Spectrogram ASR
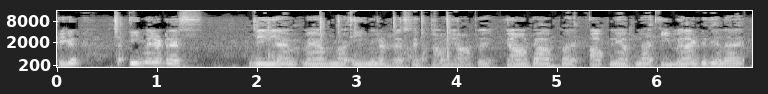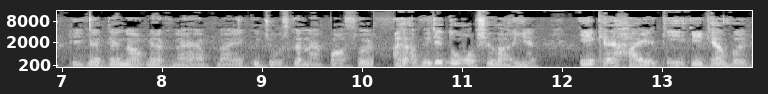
ठीक है? अच्छा ईमेल एड्रेस जी, ये मैं अपना ईमेल एड्रेस लिखता हूँ यहाँ पे। यहाँ पे आप आपने अपना ईमेल आईडी देना है। ठीक है देन आपने रखना है अपना एक चूज़ करना है पासवर्ड अच्छा अब नीचे दो ऑप्शन आ रही हैं। एक है हायर की, एक है वर्क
